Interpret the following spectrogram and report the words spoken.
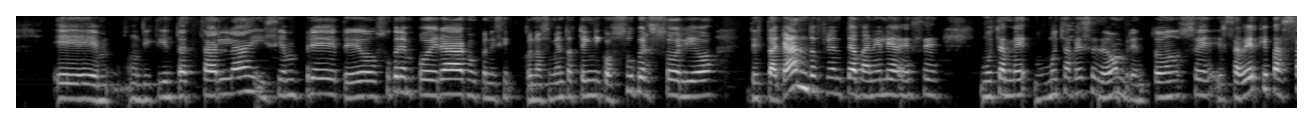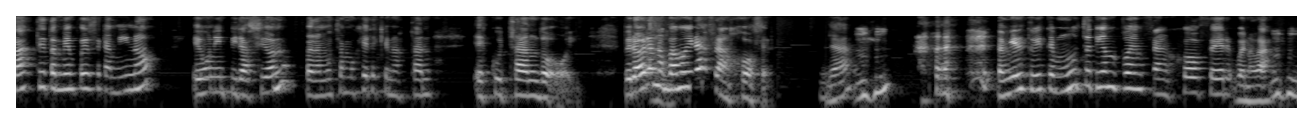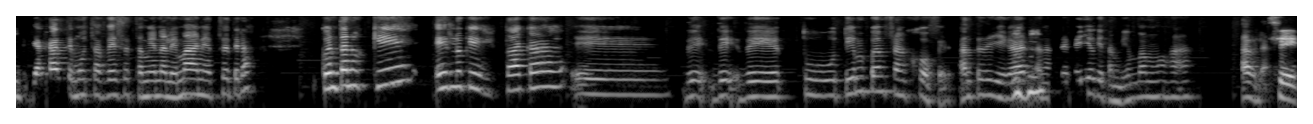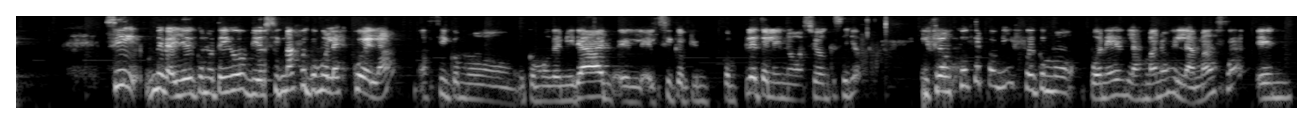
eh, distintas charlas y siempre te veo súper empoderada, con conocimientos técnicos súper sólidos, destacando frente a paneles a veces, muchas, muchas veces de hombre. Entonces, el saber que pasaste también por ese camino es una inspiración para muchas mujeres que nos están escuchando hoy. Pero ahora nos vamos a ir a Fraunhofer, ¿ya? también estuviste mucho tiempo en Fraunhofer, bueno, viajaste muchas veces también a Alemania, etcétera. Cuéntanos qué es lo que destaca eh, de, tu tiempo en Fraunhofer, antes de llegar a Bello, que también vamos a hablar. Sí. Sí, mira, yo como te digo, Biosigma fue como la escuela, así como, como de mirar el, el ciclo completo, la innovación, qué sé yo. Y Fraunhofer para mí fue como poner las manos en la masa en,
